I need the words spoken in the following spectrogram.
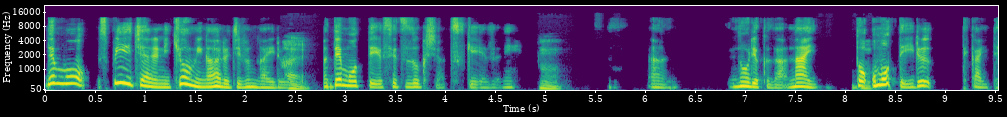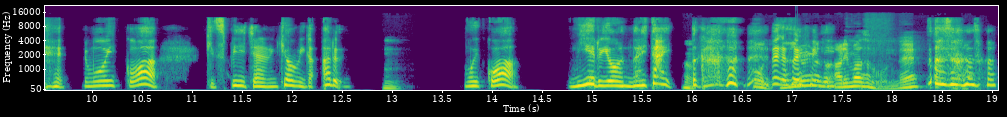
でも、スピリチュアルに興味がある自分がいる。はい。でもっていう接続詞はつけずに、うん。あの能力がないと思っているって書いて、でもう一個は、スピリチュアルに興味がある。うん。もう一個は、見えるようになりたいとか、そうなんかそういうふうにありますもんね。そうそうそう。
